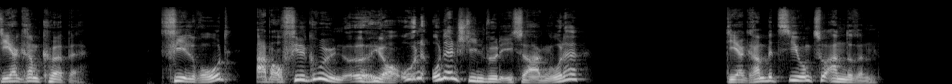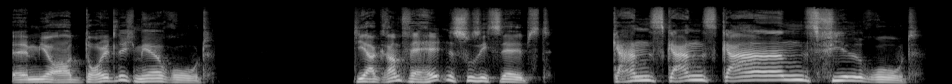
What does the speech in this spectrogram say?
Diagramm Körper. Viel rot, aber auch viel grün. Äh, ja, un unentschieden würde ich sagen, oder? Diagramm Beziehung zu anderen. Ähm, ja, deutlich mehr rot. Diagramm Verhältnis zu sich selbst ganz, ganz, ganz viel Rot.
